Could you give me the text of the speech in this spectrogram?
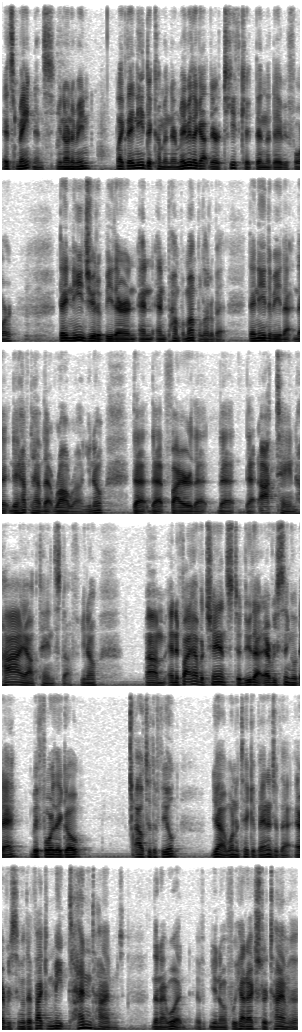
It's maintenance, you know what I mean? Like they need to come in there. Maybe they got their teeth kicked in the day before. They need you to be there and, and, and pump them up a little bit. They need to be that, they- have to have that rah rah, you know, that, that fire, that, that, that octane, high octane stuff, you know? Um, and if I have a chance to do that every single day before they go out to the field, yeah, I want to take advantage of that every single day. If I can meet ten times, then I would. If you know, if we had extra time, if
